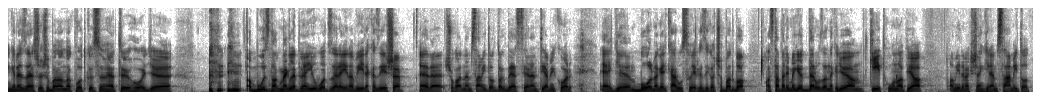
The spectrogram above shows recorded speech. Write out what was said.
Igen, ez elsősorban annak volt köszönhető, hogy a Bullsnak meglepően jó volt az elején a védekezése, erre sokan nem számítottak, de ezt jelenti, amikor egy Ból meg egy Caruso érkezik a csapatba. Aztán pedig megjött DeRozannek egy olyan két hónapja, amire meg senki nem számított.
